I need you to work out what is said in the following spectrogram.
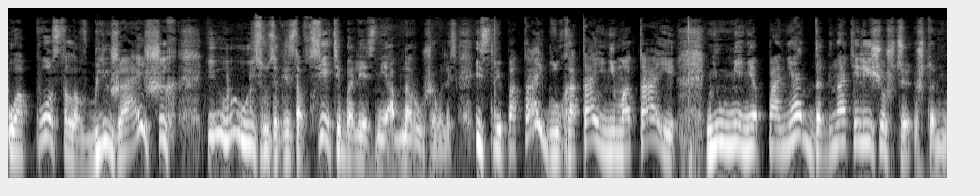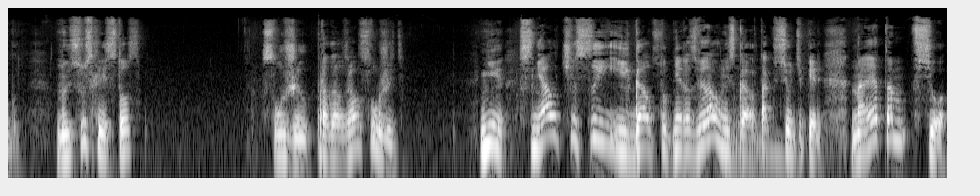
у апостолов ближайших, и у Иисуса Христа все эти болезни обнаруживались. И слепота, и глухота, и немота, и неумение понять, догнать или еще что- что-нибудь. Но Иисус Христос служил, продолжал служить не снял часы и галстук не развязал, не сказал, так, все, теперь на этом все.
